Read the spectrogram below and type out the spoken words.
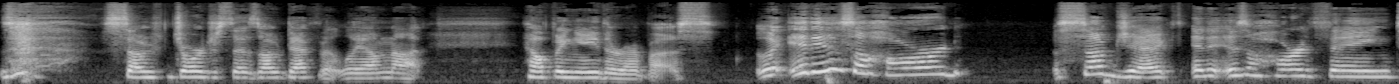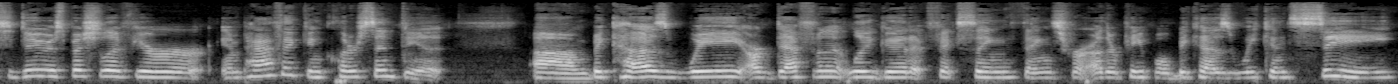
so Georgia says, Oh, definitely, I'm not helping either of us. It is a hard subject and it is a hard thing to do, especially if you're empathic and clairsentient um, because we are definitely good at fixing things for other people because we can see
